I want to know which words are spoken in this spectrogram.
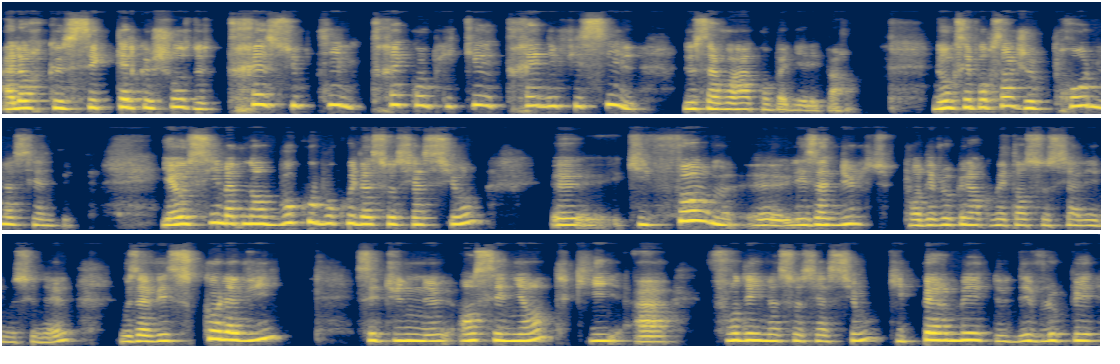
Alors que c'est quelque chose de très subtil, très compliqué, très difficile de savoir accompagner les parents. Donc c'est pour ça que je prône la CNV. Il y a aussi maintenant beaucoup, beaucoup d'associations euh, qui forment les adultes pour développer leurs compétences sociales et émotionnelles. Vous avez Scolavi, c'est une enseignante qui a fonder une association qui permet de développer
